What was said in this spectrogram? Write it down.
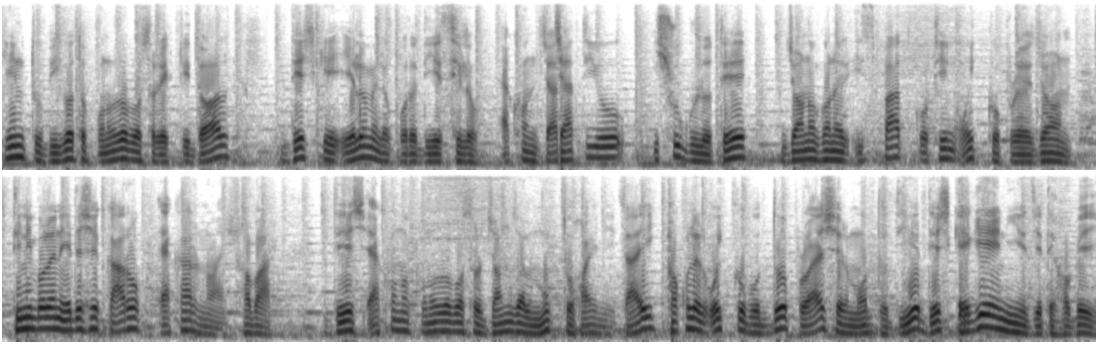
কিন্তু বিগত পনেরো বছর একটি দল দেশকে এলোমেলো করে দিয়েছিল। এখন জাতীয় ইস্যুগুলোতে জনগণের ইস্পাত কঠিন ঐক্য প্রয়োজন। তিনি বলেন, এদেশে কারও একার নয়, সবার। দেশ এখনও পনেরো বছর জঞ্জাল মুক্ত হয়নি, তাই সকলের ঐক্যবদ্ধ প্রয়াসের মধ্য দিয়ে দেশকে এগিয়ে নিয়ে যেতে হবে।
